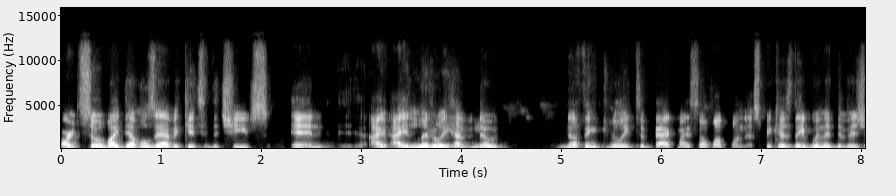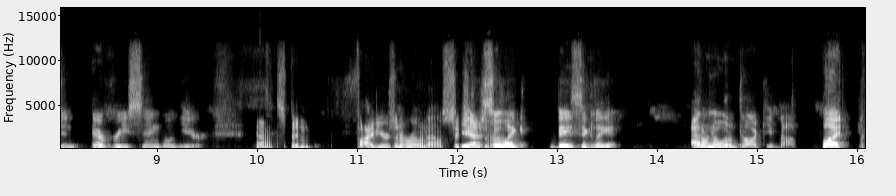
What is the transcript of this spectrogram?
All right. So my devil's advocate to the Chiefs, and I, I literally have no nothing really to back myself up on this because they win the division every single year. Yeah, it's been five years in a row now. Six yeah, years. so like basically, I don't know what I'm talking about. But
